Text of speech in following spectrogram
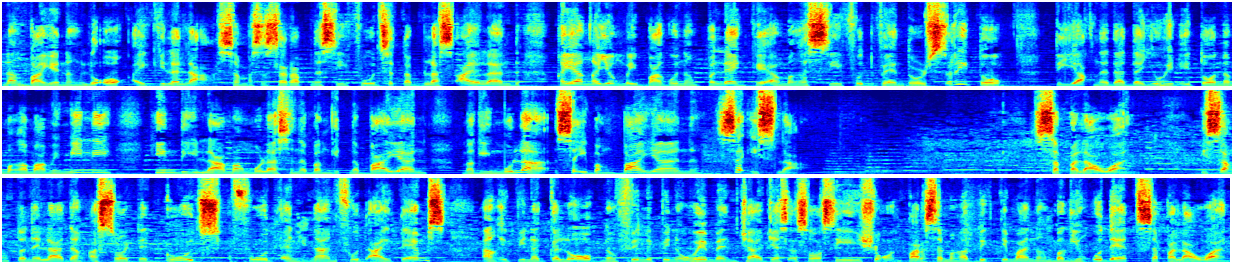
na ang bayan ng Luok ay kilala sa masasarap na seafood sa Tablas Island kaya ngayong may bago ng palengke ang mga seafood vendors rito, tiyak na dadayuhin ito ng mga mamimili hindi lamang mula sa nabanggit na bayan maging mula sa ibang bayan sa isla. Sa Palawan, isang toneladang assorted goods, food and non-food items ang ipinagkaloob ng Filipino Women Judges Association para sa mga biktima ng bagyong Udet sa Palawan.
